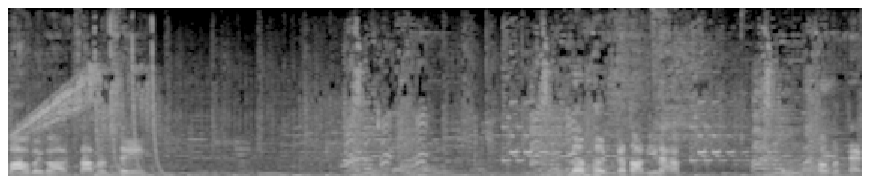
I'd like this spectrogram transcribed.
เบาๆไปก่อนสามพันเศษเริ่มเพลินก็ตอนนี้แหละครับโอ้ตอนมันแตก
